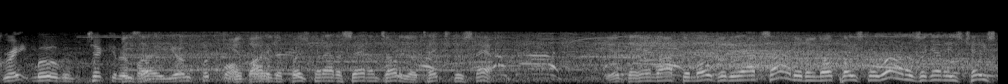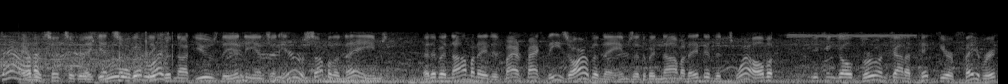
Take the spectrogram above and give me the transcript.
great move in particular He's by up. a young football player. the freshman out of San Antonio takes the snap. If they hand off to Mo to the outside, there'll be no place to run as again he's chased down. Ever since it was they get some good they could not use the Indians, and here are some of the names that have been nominated. Matter of fact, these are the names that have been nominated. The 12. You can go through and kind of pick your favorite.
